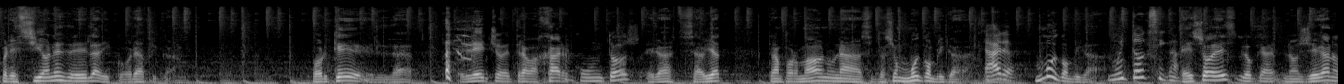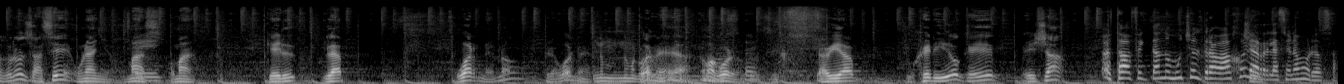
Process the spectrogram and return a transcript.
presiones de la discográfica. Porque la- el hecho de trabajar juntos era, se había transformado en una situación muy complicada. Claro. Muy complicada. Muy tóxica. Eso es lo que nos llega a nosotros hace un año, más Sí. o más. Que el, la Warner, ¿no? ¿Era Warner? No- no me acuerdo. Warner era, no me No acuerdo. sé. Había sugerido que ella. Estaba afectando mucho el trabajo y Sí. la relación amorosa.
